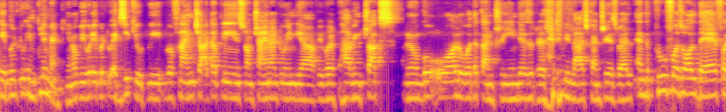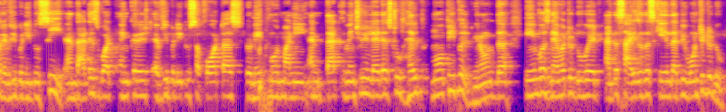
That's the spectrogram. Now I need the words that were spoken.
able to implement. You know we were able to execute. We were flying charter planes from china to india. We were having trucks you know go all over the country. India is a relatively large country as well. And the proof was all there for everybody to see. And that is what encouraged everybody to support us donate more money. And that eventually led us to help more people. You know the aim was never to do it at the size of the scale that we wanted to do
